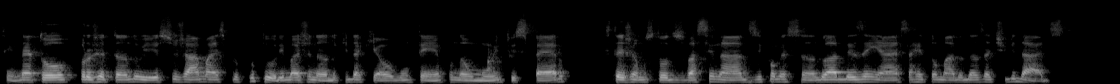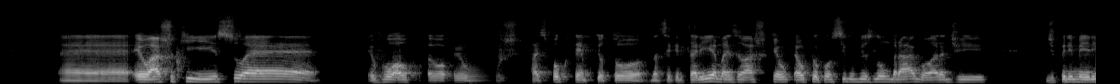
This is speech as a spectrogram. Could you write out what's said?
Sim, né? Estou projetando isso já mais para o futuro, imaginando que daqui a algum tempo, não muito, espero, estejamos todos vacinados e começando a desenhar essa retomada das atividades. É, eu acho que isso é. Eu vou. Eu, eu faz pouco tempo que eu estou na secretaria, mas eu acho que é o, é o que eu consigo vislumbrar agora de, de primeira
